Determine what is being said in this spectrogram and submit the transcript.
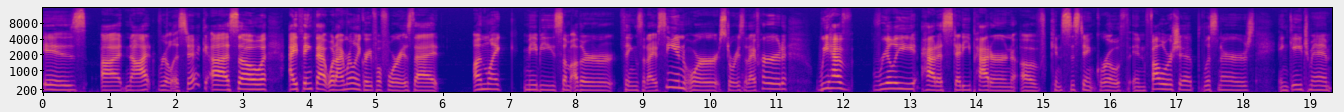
is uh not realistic. Uh so i think that what i'm really grateful for is that unlike maybe some other things that i've seen or stories that i've heard we have really had a steady pattern of consistent growth in followership, listeners, engagement.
